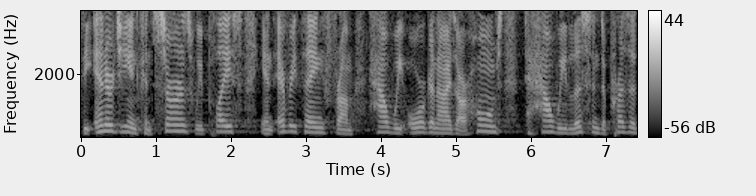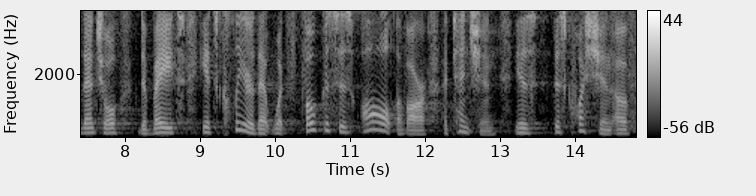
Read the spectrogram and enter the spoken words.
the energy and concerns we place in everything from how we organize our homes to how we listen to presidential debates, it's clear that what focuses all of our attention is this question of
